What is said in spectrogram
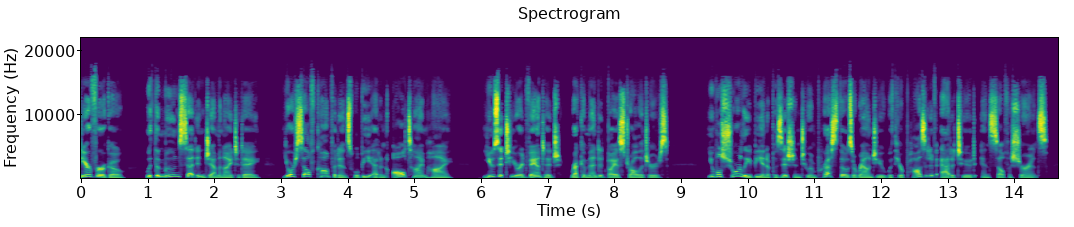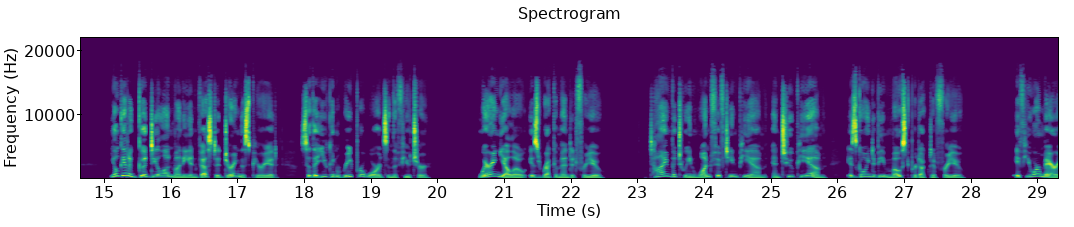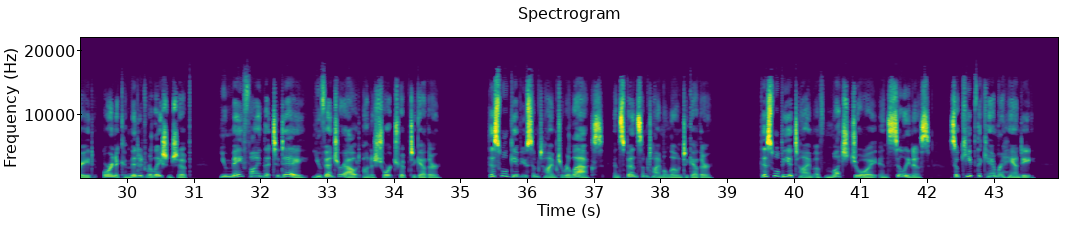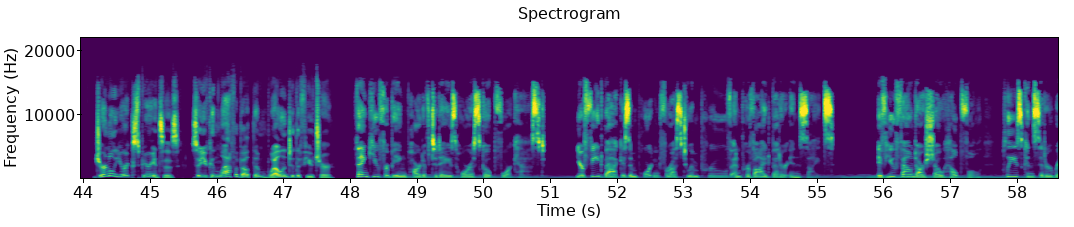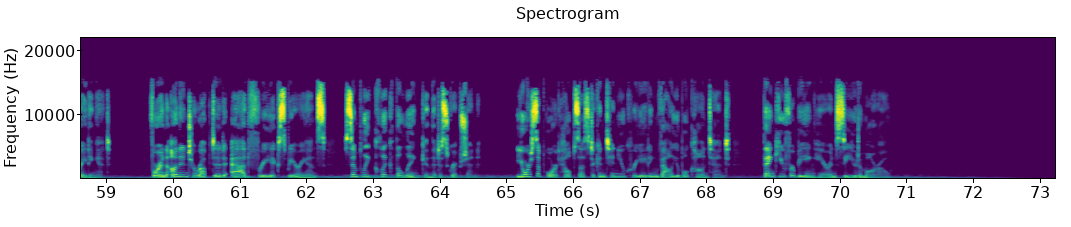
Dear Virgo, with the moon set in Gemini today, your self confidence will be at an all time high. Use it to your advantage, recommended by astrologers. You will surely be in a position to impress those around you with your positive attitude and self assurance. You'll get a good deal on money invested during this period so that you can reap rewards in the future. Wearing yellow is recommended for you. Time between 1:15 p.m. and 2 p.m. is going to be most productive for you. If you are married or in a committed relationship, you may find that today you venture out on a short trip together. This will give you some time to relax and spend some time alone together. This will be a time of much joy and silliness, so keep the camera handy. Journal your experiences so you can laugh about them well into the future. Thank you for being part of today's horoscope forecast. Your feedback is important for us to improve and provide better insights. If you found our show helpful, please consider rating it. For an uninterrupted, ad free experience, simply click the link in the description. Your support helps us to continue creating valuable content. Thank you for being here and see you tomorrow.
